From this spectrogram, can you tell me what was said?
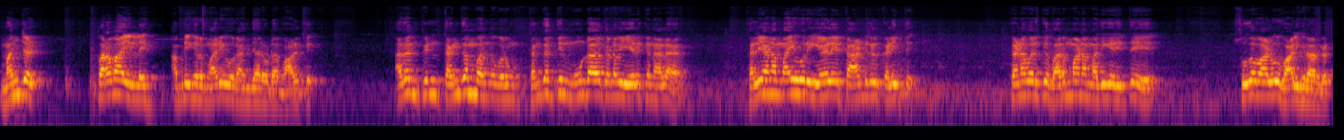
மஞ்சள் பரவாயில்லை அப்படிங்கிற மாதிரி ஒரு அஞ்சாரோட வாழ்க்கை. அதன் பின் தங்கம் வந்து வரும். தங்கத்தில் மூன்றாவது தடவை ஏற்கனால கல்யாணமாகி ஒரு ஏழு எட்டு ஆண்டுகள் கழித்து கணவருக்கு வருமானம் அதிகரித்து சுகவாழ்வு வாழ்கிறார்கள்.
